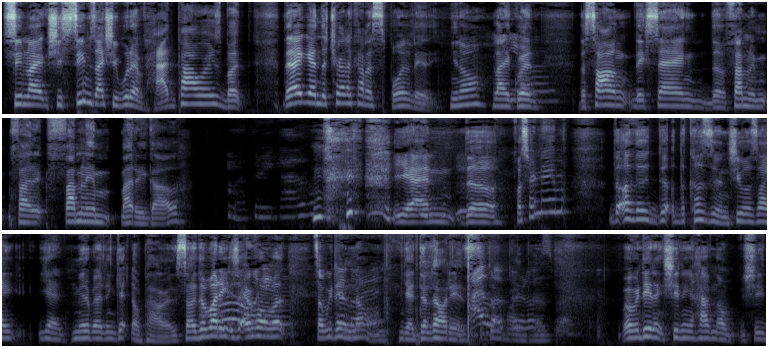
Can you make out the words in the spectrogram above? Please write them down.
Seem like she seems like she would have had powers, but then again, the trailer kind of spoiled it. You know, like yeah. when the song they sang, the family family Madrigal. Yeah, and the what's her name? the other the, the, cousin, she was like, yeah, Mirabel didn't get no powers, so nobody, oh, everyone was, so we didn't Dolores. know. Yeah, Dolores. I love oh Dolores. But we didn't. She didn't have no. She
